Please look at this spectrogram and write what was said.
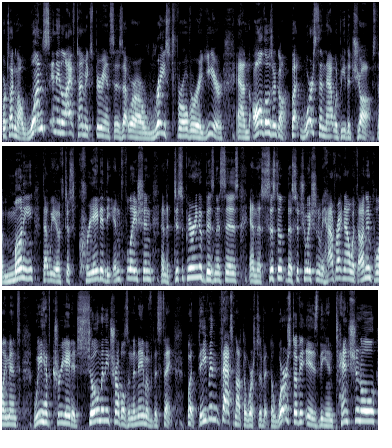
we're talking about once in a lifetime experiences that were erased for over a year, and all those are gone. But worse than that would be the jobs, the money that we have just created, the inflation and the disappearing of businesses, and the system, the situation we have right now with unemployment. We have created so many troubles in the name of this thing. But even that's not the worst of it. The worst of it is the intentional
